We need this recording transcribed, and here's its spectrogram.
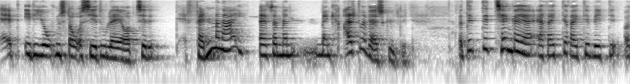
at idioten står og siger, at du lagde op til det. Fanden man nej. Altså, man, man kan aldrig være skyldig. Og det, det tænker jeg er rigtig, rigtig vigtigt. Og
